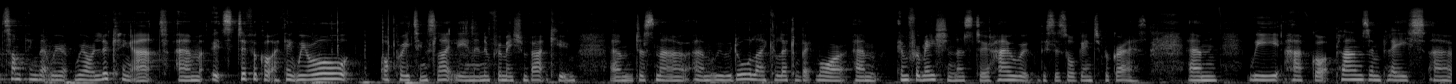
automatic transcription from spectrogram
something that we're, we are looking at, um, it's difficult. I think we're all operating slightly in an information vacuum um, just now. Um, we would all like a little bit more um, information as to how this is all going to progress. Um, we have got plans in place uh,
